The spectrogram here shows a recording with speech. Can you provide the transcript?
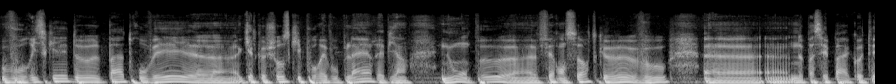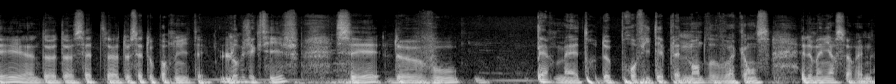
vous risquez de ne pas trouver euh, quelque chose qui pourrait vous plaire. Eh bien, nous, on peut euh, faire en sorte que vous ne passez pas à côté de, de cette, de cette opportunité. L'objectif, c'est de vous permettre de profiter pleinement de vos vacances et de manière sereine.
